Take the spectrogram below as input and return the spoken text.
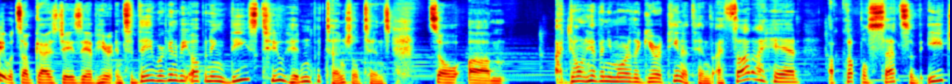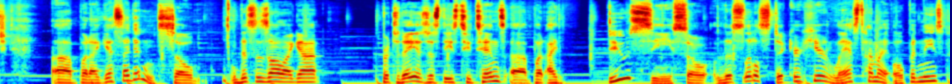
Hey, what's up guys? JZab here, and today we're going to be opening these two hidden potential tins. So, um, I don't have any more of the Giratina tins. I thought I had a couple sets of each, uh, but I guess I didn't. So this is all I got for today is just these two tins, uh, but I do see, so this little sticker here, last time I opened these,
